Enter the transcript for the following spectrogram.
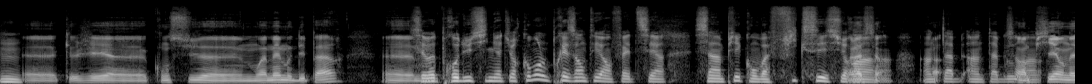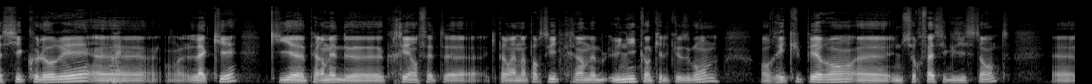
Hmm. euh, que j'ai euh, conçu moi-même au départ. Euh, C'est votre produit signature. Comment le présenter en fait? C'est un, c'est un pied qu'on va fixer sur Voilà, un, un, tab- un tableau. C'est un pied en acier coloré, euh, laqué, qui euh, permet de créer en fait, euh, qui permet à n'importe qui de créer un meuble unique en quelques secondes, en récupérant euh, une surface existante. Euh,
